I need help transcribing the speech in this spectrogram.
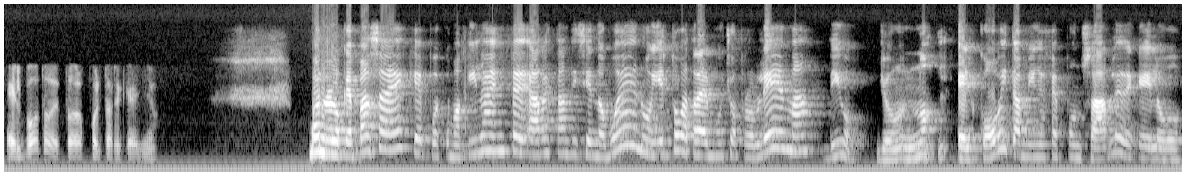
el voto de todos los puertorriqueños. Bueno, lo que pasa es que, pues, como aquí la gente ahora están diciendo, bueno, y esto va a traer muchos problemas, digo, yo no, el COVID también es responsable de que los,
